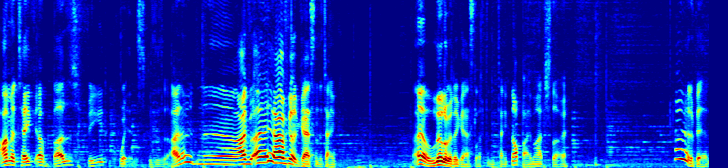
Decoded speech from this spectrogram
I'm to take a BuzzFeed quiz. Because I don't know. I've, I, have i have got gas in the tank. I got a little bit of gas left in the tank. Not by much, though. I got a bit.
